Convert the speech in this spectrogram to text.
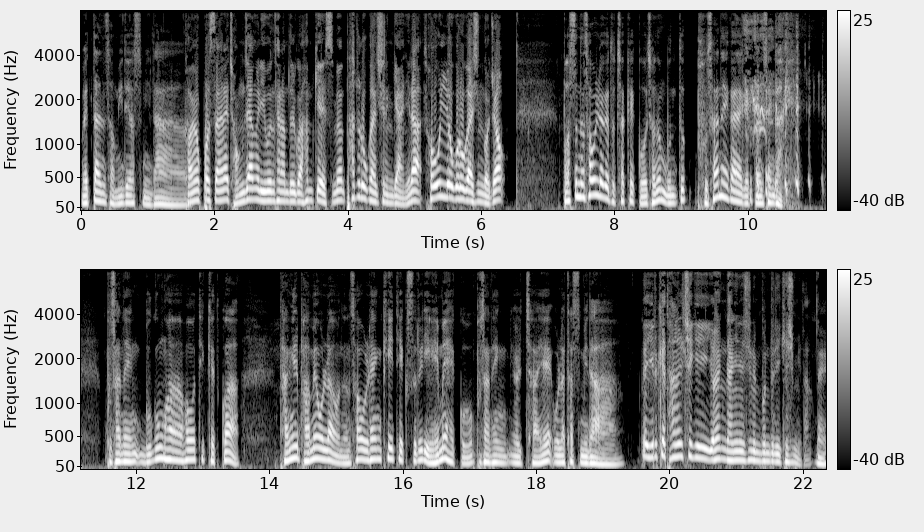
외딴 섬이 되었습니다. 광역버스 안에 정장을 입은 사람들과 함께 했으면 파주로 가시는 게 아니라 서울역으로 가신 거죠? 버스는 서울역에 도착했고 저는 문득 부산에 가야겠다는 생각에 부산행 무궁화호 티켓과 당일 밤에 올라오는 서울행 KTX를 예매했고 부산행 열차에 올라탔습니다. 네, 이렇게 당일치기 여행 다니시는 분들이 계십니다. 네.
